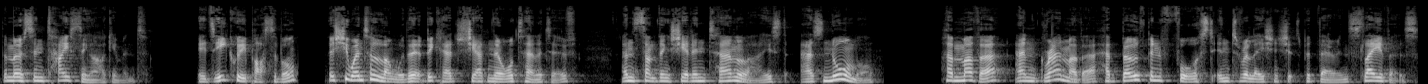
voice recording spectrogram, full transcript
the most enticing argument. It's equally possible that she went along with it because she had no alternative and something she had internalized as normal. Her mother and grandmother had both been forced into relationships with their enslavers.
